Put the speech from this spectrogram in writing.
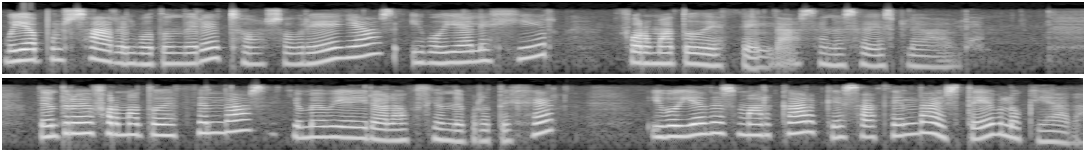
Voy a pulsar el botón derecho sobre ellas y voy a elegir formato de celdas en ese desplegable. Dentro de formato de celdas yo me voy a ir a la opción de proteger y voy a desmarcar que esa celda esté bloqueada.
